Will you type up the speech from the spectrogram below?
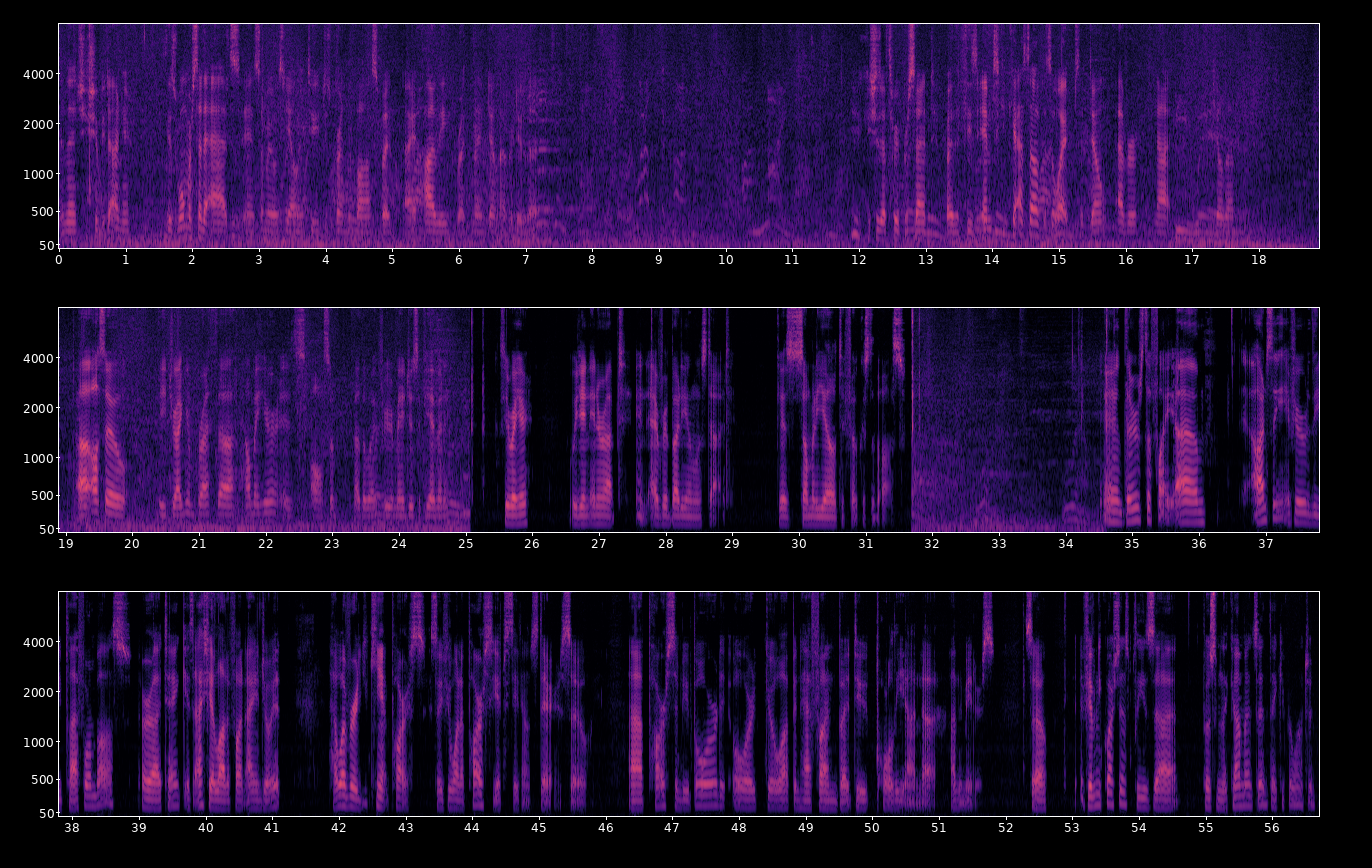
And then she should be down here. There's one more set of ads, and somebody was yelling to just burn the boss, but I highly recommend don't ever do that. She's at 3%, but if these imps can cast off, it's a wipe, so don't ever not kill them. Uh, also, the Dragon Breath uh, helmet here is awesome, by the way, for your mages if you have any. See right here? We didn't interrupt, and everybody almost died. Because somebody yelled to focus the boss. And there's the fight. Um, honestly, if you're the platform boss or uh, tank, it's actually a lot of fun. I enjoy it. However, you can't parse. So if you want to parse, you have to stay downstairs. So uh, parse and be bored, or go up and have fun, but do poorly on uh, on the meters. So if you have any questions, please uh, post them in the comments, and thank you for watching.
